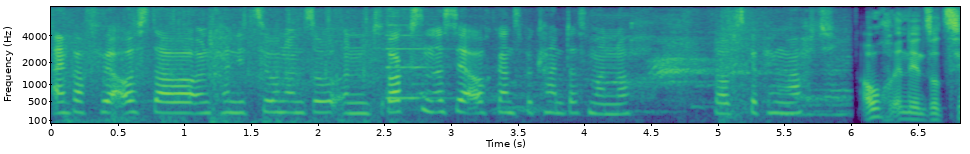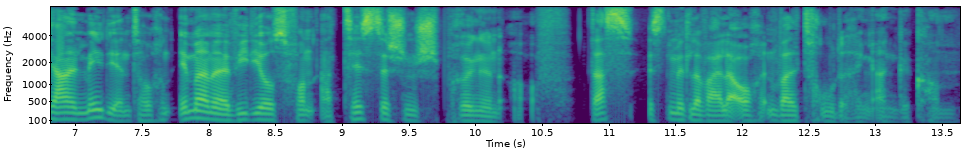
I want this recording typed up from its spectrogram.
Einfach für Ausdauer und Kondition und so. Und Boxen ist ja auch ganz bekannt, dass man noch Ropeskipping macht. Auch in den sozialen Medien tauchen immer mehr Videos von artistischen Sprüngen auf. Das ist mittlerweile auch in Waldrudering angekommen.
